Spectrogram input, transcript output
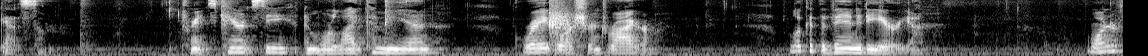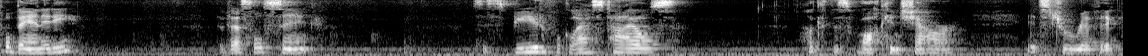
Got some transparency and more light coming in. Great washer and dryer. Look at the vanity area. Wonderful vanity. The vessel sink. This is beautiful glass tiles. Look at this walk-in shower. It's terrific.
